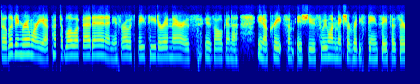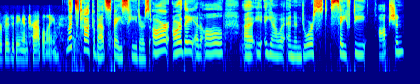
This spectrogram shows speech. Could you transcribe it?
the living room where you put the blow-up bed in and you throw a space heater in there is is all going to, you know, create some issues. So, we want to make sure everybody's staying safe as they're visiting and traveling. Let's talk about space heaters. Are are they at all, uh, you know, an endorsed safety option?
